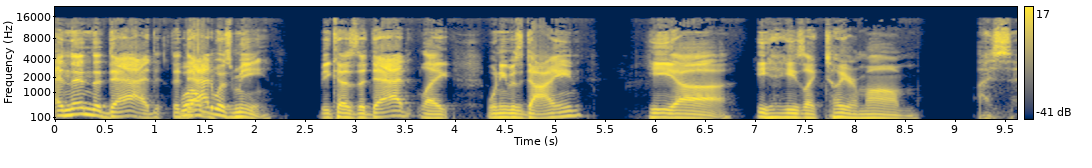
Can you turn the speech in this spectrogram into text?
And then the dad, the Well- dad was me because the dad, like when he was dying, he uh he he's like, tell your mom, I said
